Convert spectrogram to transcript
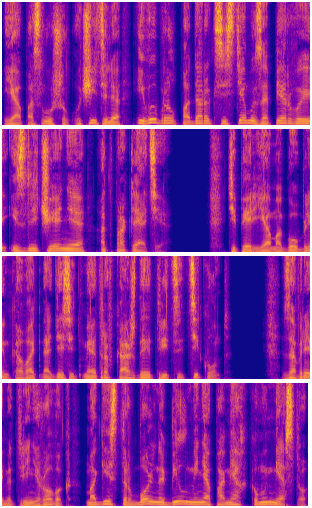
Я послушал учителя и выбрал подарок системы за первое излечение от проклятия. Теперь я могу блинковать на 10 метров каждые 30 секунд. За время тренировок магистр больно бил меня по мягкому месту,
